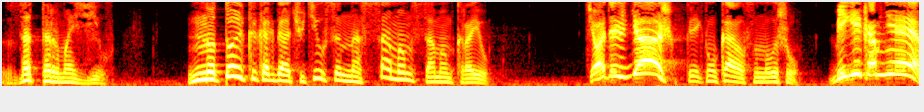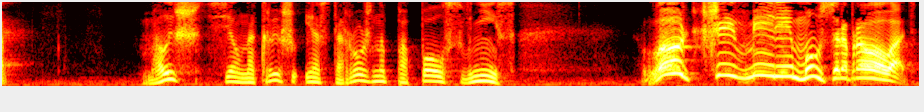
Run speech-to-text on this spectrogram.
затормозил но только когда очутился на самом-самом краю. «Чего ты ждешь?» — крикнул Карлсон малышу. «Беги ко мне!» Малыш сел на крышу и осторожно пополз вниз. «Лучший в мире мусоропровод!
